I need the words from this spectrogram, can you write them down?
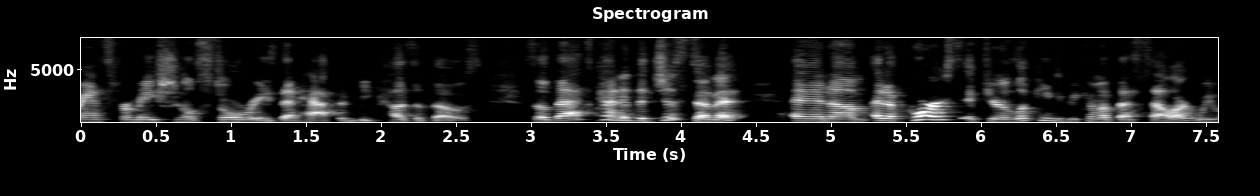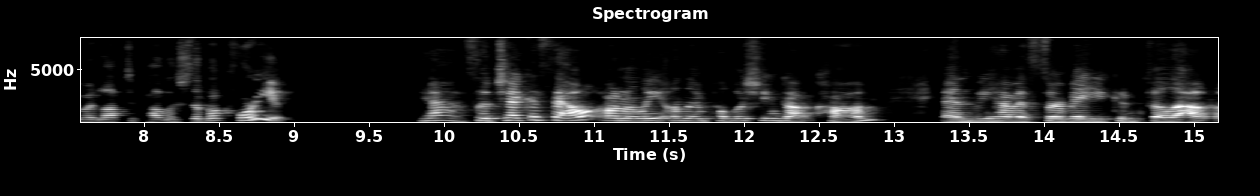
transformational stories that happen because of those. So that's kind of the gist of it. And um, and of course, if you're looking to become a bestseller, we would love to publish the book for you. Yeah, so check us out on eliteonlinepublishing.com, and we have a survey you can fill out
